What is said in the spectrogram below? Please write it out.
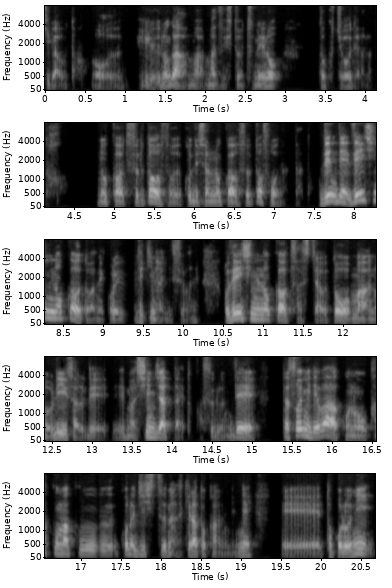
違うというのが、まあ、まず一つ目の特徴であると。ノックアウトすると、そう、コンディションノックアウトするとそうなったと。全然、全身ノックアウトはね、これできないんですよね。これ全身ノックアウトさせちゃうと、まあ、あの、リーサルで、まあ、死んじゃったりとかするんで、だそういう意味では、この角膜、この実質なんです。ケラトカンにね、えー、ところに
